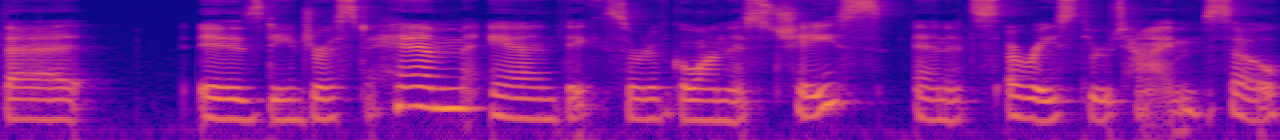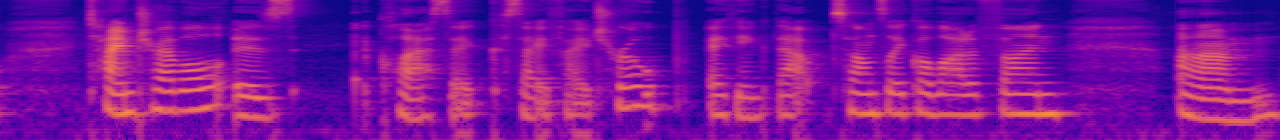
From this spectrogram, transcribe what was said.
that is dangerous to him, and they sort of go on this chase, and it's a race through time. So, time travel is a classic sci fi trope. I think that sounds like a lot of fun. Um,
